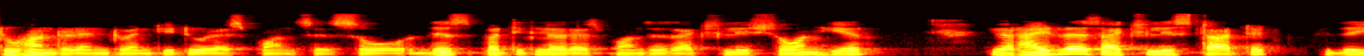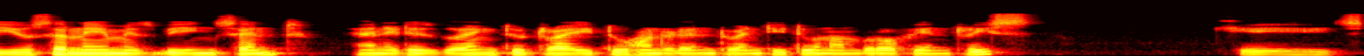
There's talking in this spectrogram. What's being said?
222 responses. So this particular response is actually shown here. Your hydra is actually started. The username is being sent and it is going to try 222 number of entries okay it's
